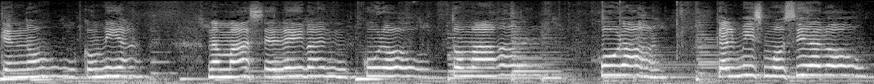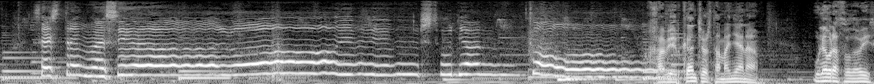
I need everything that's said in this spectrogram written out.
que no comía, nada más se le iba en puro tomar. Juran que el mismo cielo se estremecía al oír su llanto. Javier Cancho, hasta mañana. Un abrazo, David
